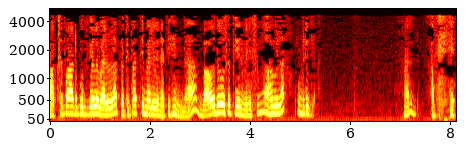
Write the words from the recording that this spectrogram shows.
පක්ෂපාත පුද්ගල බැලලා ප්‍රතිපත්ති බැලුවේ නැති හින්දා භවදෝෂ තියෙන මිනිසුන් අහුවෙලා උඩට ගියා. හරිද? අපේ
